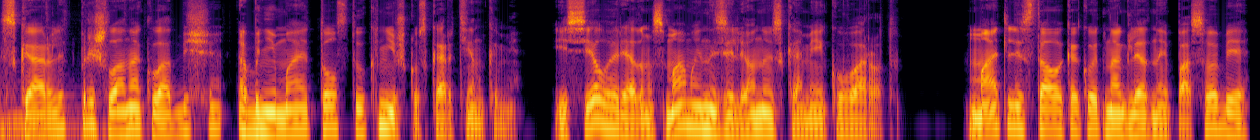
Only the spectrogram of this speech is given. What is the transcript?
Скарлетт пришла на кладбище, обнимая толстую книжку с картинками, и села рядом с мамой на зеленую скамейку ворот. Мать листала какое-то наглядное пособие,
